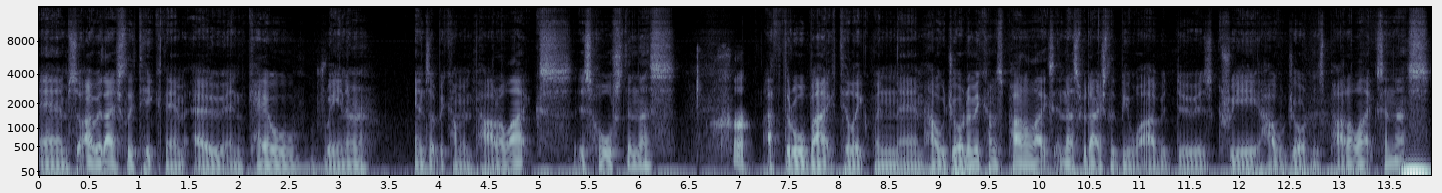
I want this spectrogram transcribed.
Um, so I would actually take them out, and Kyle Rayner ends up becoming Parallax, is hosting this Huh. a throwback to like when um, Hal Jordan becomes Parallax, and this would actually be what I would do is create Hal Jordan's Parallax in this.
